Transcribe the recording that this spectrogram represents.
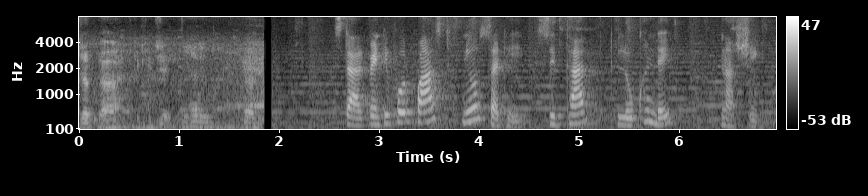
जगदंबे जय. स्टार ट्वेंटी फोर फास्ट न्यूजसाठी सिद्धार्थ लोखंडे नाशिक.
